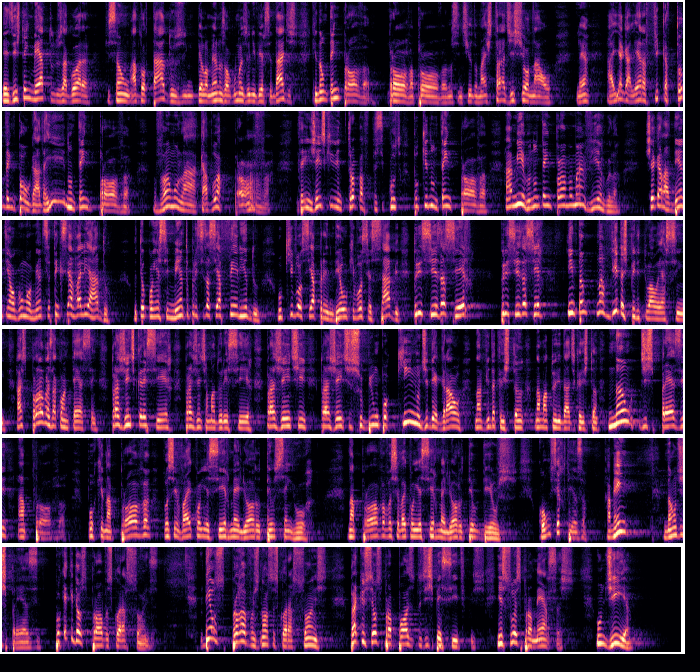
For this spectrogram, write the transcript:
Existem métodos agora que são adotados em pelo menos algumas universidades que não tem prova, prova, prova, no sentido mais tradicional, né? Aí a galera fica toda empolgada. Ih, não tem prova. Vamos lá, acabou a prova. Tem gente que entrou para esse curso porque não tem prova. Amigo, não tem prova uma vírgula. Chega lá dentro, em algum momento, você tem que ser avaliado. O teu conhecimento precisa ser aferido. O que você aprendeu, o que você sabe, precisa ser, precisa ser então, na vida espiritual é assim. As provas acontecem para a gente crescer, para a gente amadurecer, para gente, a gente subir um pouquinho de degrau na vida cristã, na maturidade cristã. Não despreze a prova, porque na prova você vai conhecer melhor o teu Senhor. Na prova você vai conhecer melhor o teu Deus, com certeza. Amém? não despreze. Por que, que Deus prova os corações? Deus prova os nossos corações para que os seus propósitos específicos e suas promessas, um dia,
